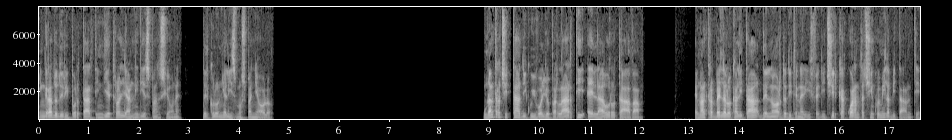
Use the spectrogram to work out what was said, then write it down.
in grado di riportarti indietro agli anni di espansione del colonialismo spagnolo. Un'altra città di cui voglio parlarti è La Orotava, è un'altra bella località del nord di Tenerife di circa 45.000 abitanti,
